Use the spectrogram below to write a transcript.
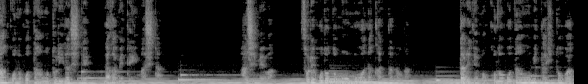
3個のボタンを取り出して眺めていました。はじめはそれほどとも思わなかったのが誰でもこのボタンを見た人は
